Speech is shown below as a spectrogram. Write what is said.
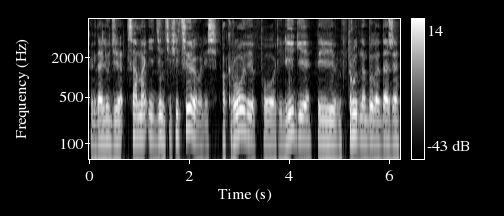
когда люди самоидентифицировались по крови, по религии, и трудно было даже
